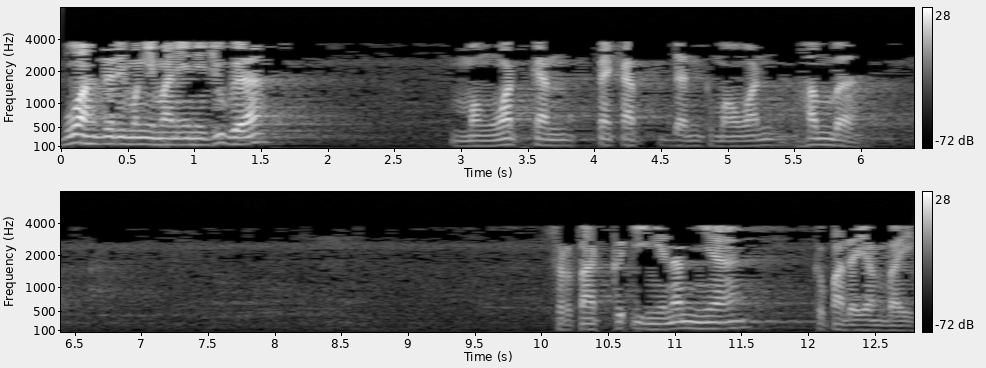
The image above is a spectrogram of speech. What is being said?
Buah dari mengimani ini juga menguatkan tekad dan kemauan hamba serta keinginannya kepada yang baik.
